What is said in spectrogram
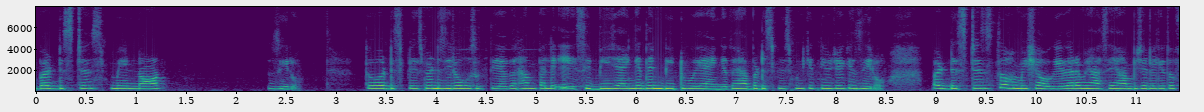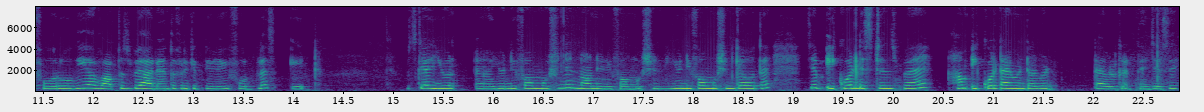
but distance may not zero तो डिस्प्लेसमेंट ज़ीरो हो सकती है। अगर हम पहले ए से बी जाएँगे देन बी टू ए आएँगे तो यहाँ पर डिस्प्लेसमेंट कितनी हो जाएगी? ज़ीरो पर डिस्टेंस तो हमेशा होगी। अगर हम यहाँ से यहाँ पे चलेंगे तो फोर होगी और वापस भी आ रहे हैं तो फिर कितनी हो जाएगी? फोर प्लस एट उसके बाद uniform motion and non uniform motion uniform motion क्या होता है? जब इक्वल डिस्टेंस में है, हम इक्वल टाइम इंटरवल पर ट्रैवल करते हैं। जैसे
